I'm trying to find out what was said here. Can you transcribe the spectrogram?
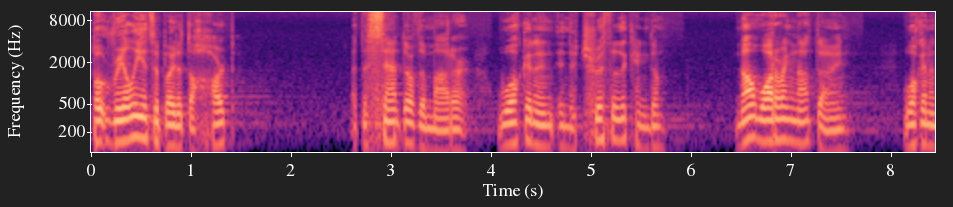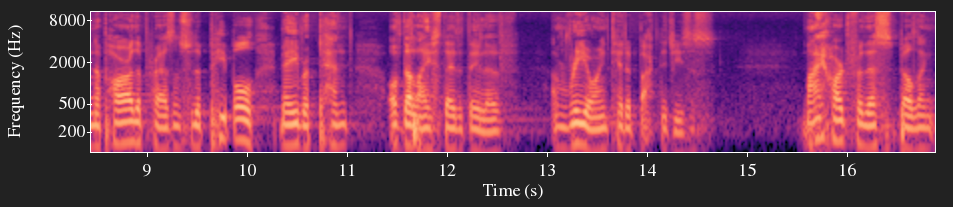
but really it's about at the heart at the center of the matter, walking in, in the truth of the kingdom, not watering that down, walking in the power of the presence so that people may repent of the lifestyle that they live and reorientate it back to Jesus. My heart for this building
